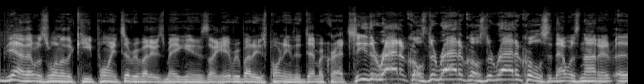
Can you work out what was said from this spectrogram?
Yeah, that was one of the key points everybody was making. It was like everybody was pointing to the Democrats. See the radicals, the radicals, the radicals, and that was not a,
